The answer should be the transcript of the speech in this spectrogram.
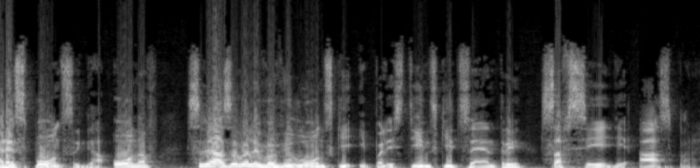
Респонсы гаонов связывали вавилонские и палестинские центры со всей диаспорой.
